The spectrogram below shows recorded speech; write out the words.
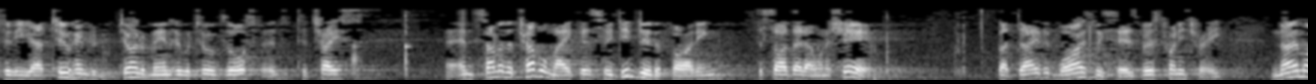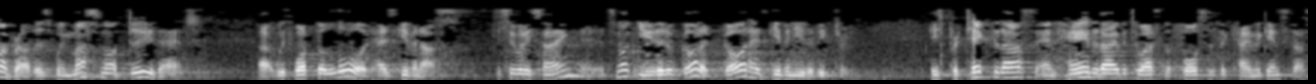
to the uh, 200, 200 men who were too exhausted to chase and some of the troublemakers who did do the fighting decide they don't want to share. But David wisely says, verse 23, No, my brothers, we must not do that uh, with what the Lord has given us. Do you see what he's saying? It's not you that have got it. God has given you the victory. He's protected us and handed over to us the forces that came against us.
